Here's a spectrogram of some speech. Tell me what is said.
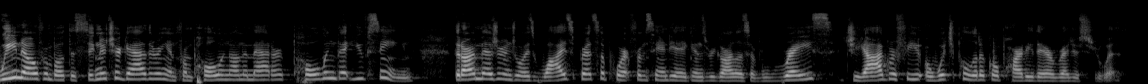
We know from both the signature gathering and from polling on the matter, polling that you've seen, that our measure enjoys widespread support from San Diegans regardless of race, geography, or which political party they are registered with.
